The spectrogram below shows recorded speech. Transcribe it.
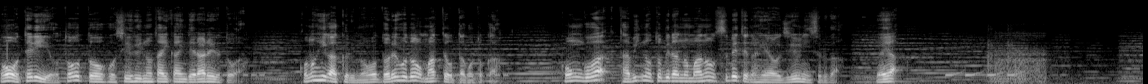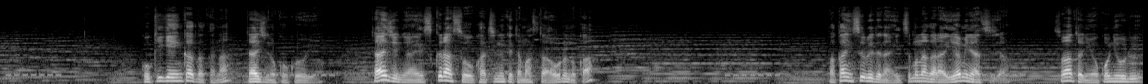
おう、テリーよ、とうとう星降りの大会に出られるとは。この日が来るのをどれほど待っておったことか。今後は旅の扉の間のすべての部屋を自由にするが。やや。ご機嫌いかがかな？大樹の国王よ。大樹には S クラスを勝ち抜けたマスターはおるのか？馬鹿にするでない。いつもながら嫌味なやつじゃ。その後に横におる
